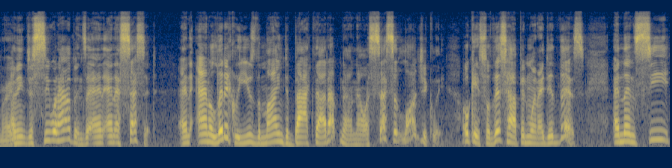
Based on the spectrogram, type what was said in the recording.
Right. I mean, just see what happens and and assess it. And analytically use the mind to back that up now. Now assess it logically. Okay, so this happened when I did this. And then see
